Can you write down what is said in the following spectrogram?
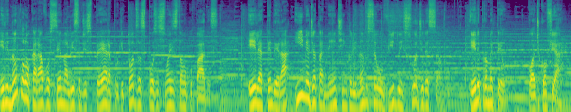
Ele não colocará você na lista de espera porque todas as posições estão ocupadas. Ele atenderá imediatamente, inclinando seu ouvido em sua direção. Ele prometeu. Pode confiar.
